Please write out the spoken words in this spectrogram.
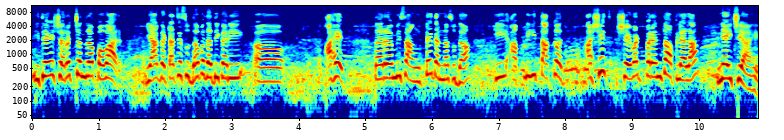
इथे शरदचंद्र पवार या गटाचे सुद्धा पदाधिकारी आहेत. तर मी सांगते त्यांना सुद्धा की आपली ही ताकद अशीच शेवटपर्यंत आपल्याला न्यायची आहे.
